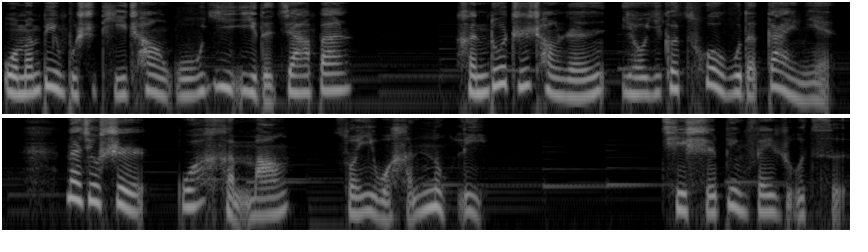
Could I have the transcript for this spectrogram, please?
我们并不是提倡无意义的加班。很多职场人有一个错误的概念，那就是我很忙，所以我很努力。其实并非如此，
